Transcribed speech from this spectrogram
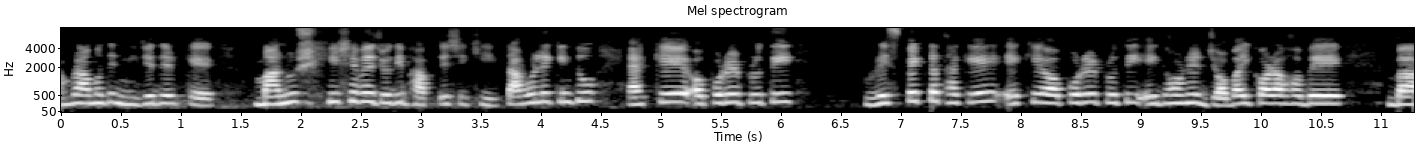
আমরা আমাদের নিজেদেরকে মানুষ হিসেবে যদি ভাবতে শিখি, তাহলে কিন্তু একে অপরের প্রতি রেসপেক্টটা থাকে, একে অপরের প্রতি এই ধরনের জবাই করা হবে বা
